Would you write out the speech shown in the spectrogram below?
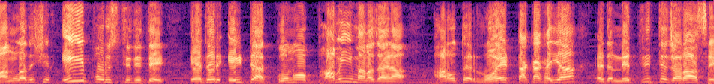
বাংলাদেশের এই পরিস্থিতিতে এদের এইটা কোনোভাবেই মানা যায় না। ভারতের রয়ের টাকা খাইয়া এদের নেতৃত্বে যারা আছে,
